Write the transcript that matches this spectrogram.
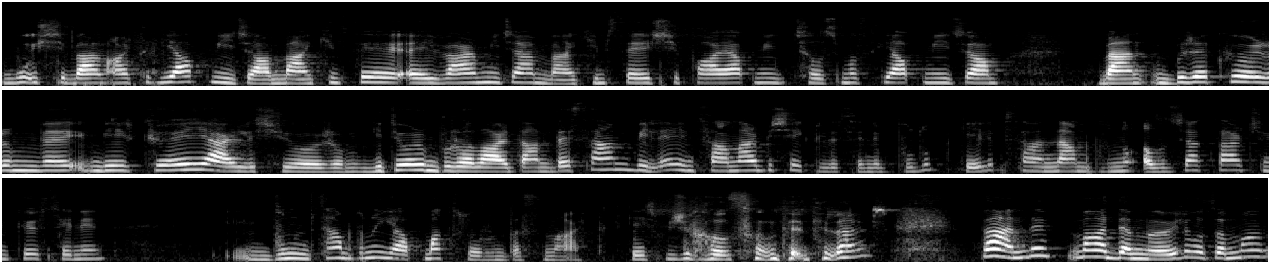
bu işi ben artık yapmayacağım, ben kimseye el vermeyeceğim, ben kimseye şifa yapmayacağım, çalışması yapmayacağım. Ben bırakıyorum ve bir köye yerleşiyorum, gidiyorum buralardan desem bile insanlar bir şekilde seni bulup gelip senden bunu alacaklar. Çünkü senin bunu, sen bunu yapmak zorundasın artık. Geçmiş olsun dediler. Ben de madem öyle o zaman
